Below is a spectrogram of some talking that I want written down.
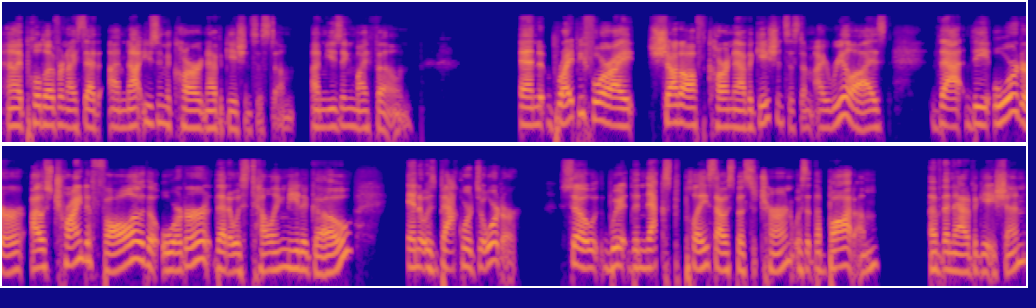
and I pulled over and I said, I'm not using the car navigation system. I'm using my phone. And right before I shut off the car navigation system, I realized that the order, I was trying to follow the order that it was telling me to go, and it was backwards order. So the next place I was supposed to turn was at the bottom of the navigation.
